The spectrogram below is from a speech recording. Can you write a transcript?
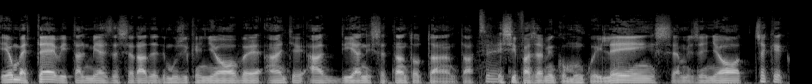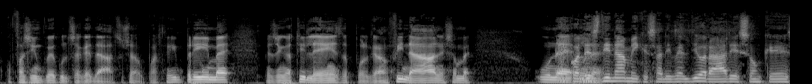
io mettevi tal mese di serate di musiche nuove anche di anni 70-80 sì. e si facevano comunque i lens, a mesegnot, c'è che facevo voi quel che dato, cioè partito in prime, mesegnot i lens, dopo il gran finale, insomma una, ecco, una... le dinamiche a livello di orari sono che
